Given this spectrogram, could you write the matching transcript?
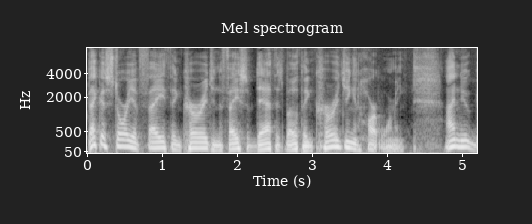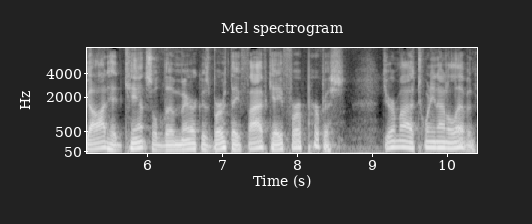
Becca's story of faith and courage in the face of death is both encouraging and heartwarming. I knew God had canceled the America's Birthday 5K for a purpose. Jeremiah 29:11.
